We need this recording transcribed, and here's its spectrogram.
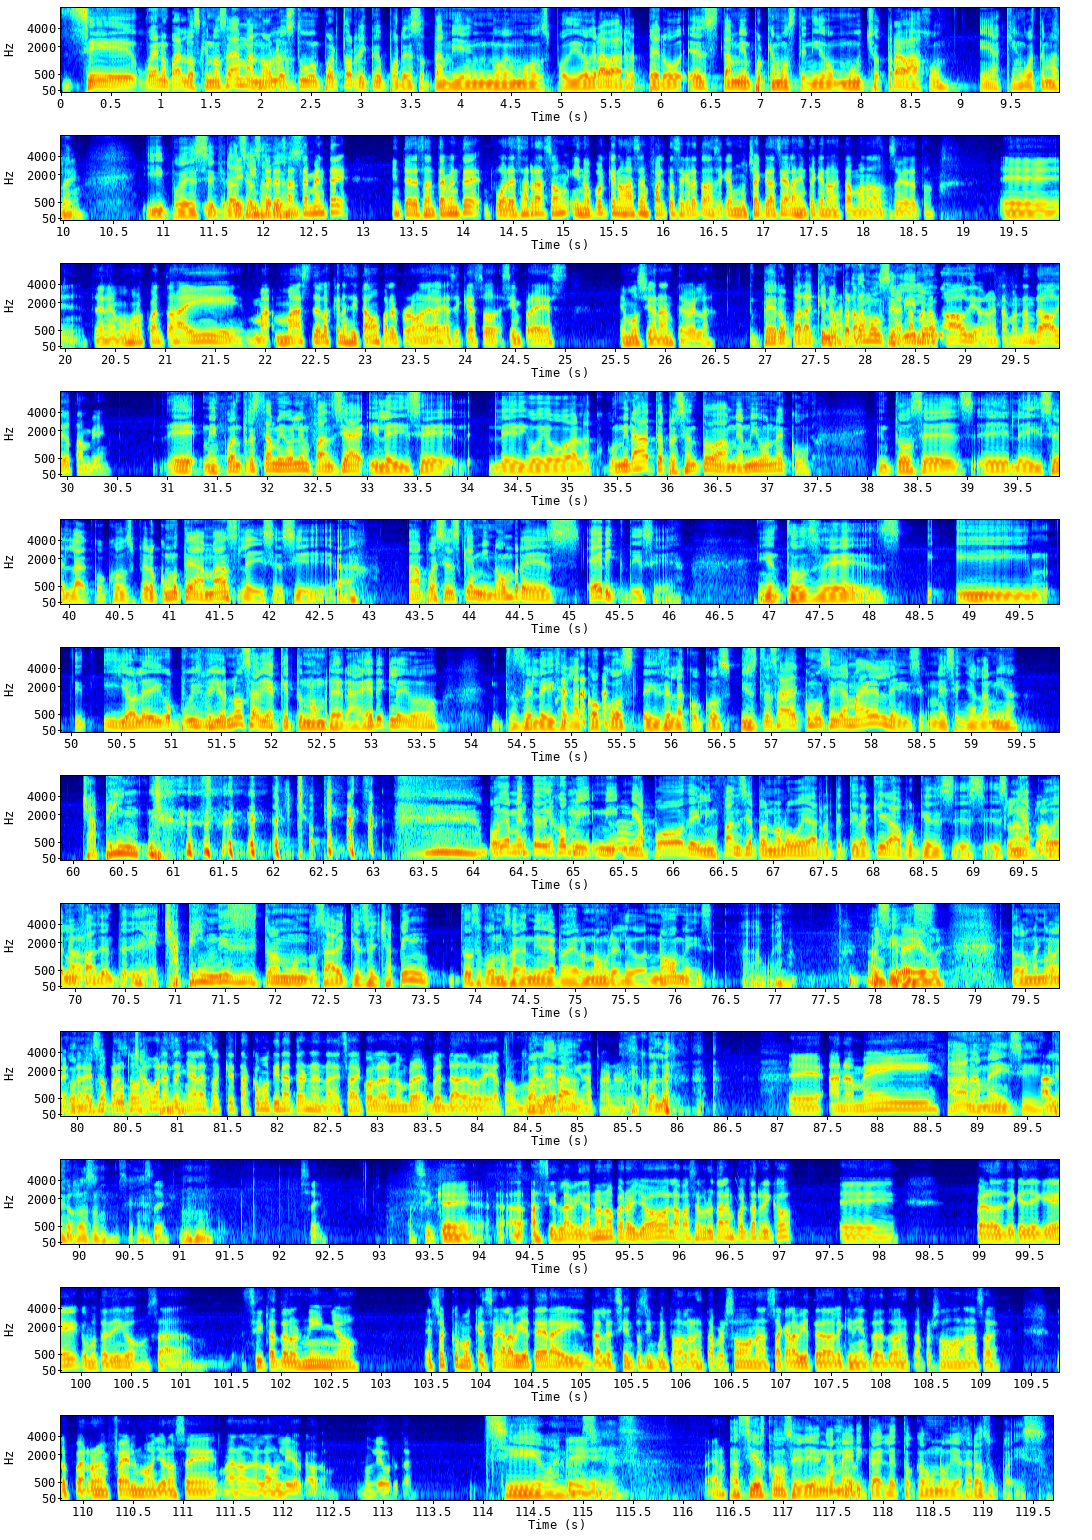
Sí, bueno, para los que no saben, Manolo Hermano. estuvo en Puerto Rico y por eso también no hemos podido grabar, pero es también porque hemos tenido mucho trabajo eh, aquí en Guatemala. Sí. Y pues eh, gracias a Dios. interesantemente, interesantemente, por esa razón, y no porque nos hacen falta secretos, así que muchas gracias a la gente que nos está mandando secretos. Eh, tenemos unos cuantos ahí, más de los que necesitamos para el programa de hoy, así que eso siempre es emocionante, ¿verdad? Pero para que Nos no perdamos nos el están hilo, mandando audio, nos están mandando audio también. eh, me encuentro este amigo de la infancia y le dice, le digo yo a la Coco, mira, te presento a mi amigo Neko. Entonces eh, le dice la Cocos, pero ¿cómo te llamas? Le dice así, ah, ah, pues es que mi nombre es Eric, dice. Y entonces, y, y- y yo le digo, pues yo no sabía que tu nombre era Eric, le digo. Entonces le dice la Cocos, le dice la Cocos, ¿y usted sabe cómo se llama él? Le dice, me señala mía. Chapín. El Chapín. Obviamente dijo mi, mi, mi apodo de la infancia, pero no lo voy a repetir aquí, ¿verdad? porque es, es- es Claro, mi apodo claro, de la claro. infancia. Entonces, eh, Chapín, dice, si todo el mundo sabe que es el Chapín. Entonces vos no sabes mi verdadero nombre. Le digo, no, me dice. Ah, bueno. Así Increíble. es. Todo el mundo me conoce eso, pero es una buena señal. Eso es que estás como Tina Turner. Nadie sabe cuál es el nombre verdadero de ella. Todo el mundo ¿Cuál era? Tina Turner. ¿verdad? ¿Cuál era? Eh, Anna May. Ana May, sí, Algo. tienes razón. Sí. Sí. Así que a- así es la vida. No, no, pero yo la pasé brutal en Puerto Rico. eh, pero desde que llegué, como te digo, o sea, citas de los niños. Eso es como que saca la billetera y dale 150 dólares a esta persona, saca la billetera y dale 500 dólares a esta persona, ¿sabes? Los perros enfermos, yo no sé, bueno, de verdad un lío, cabrón. Un lío brutal. Sí, bueno, Eh, así es. Pero Así es se vive en Eso- América y le toca a uno viajar a su país.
